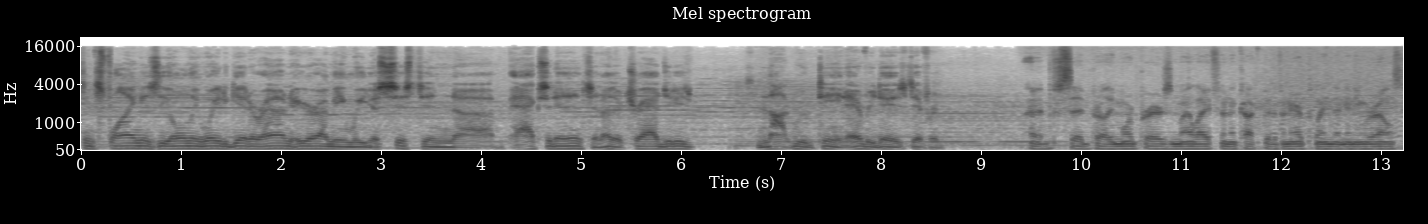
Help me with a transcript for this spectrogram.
Since flying is the only way to get around here, I mean, we assist in uh, accidents and other tragedies. It's not routine. Every day is different. I've said probably more prayers in my life in a cockpit of an airplane than anywhere else.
